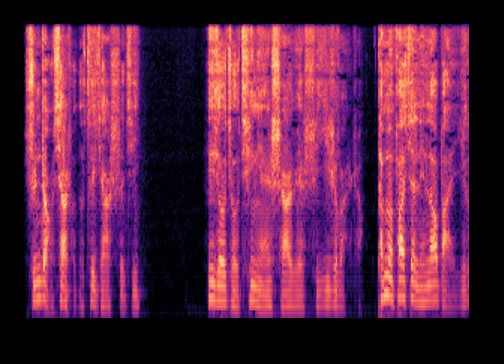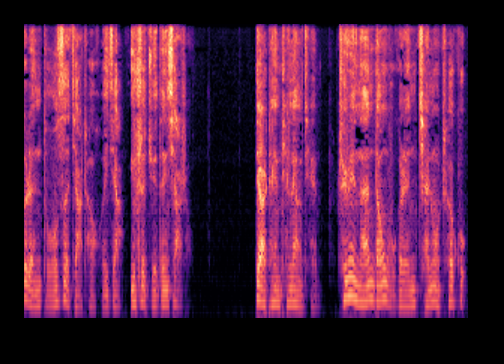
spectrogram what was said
寻找下手的最佳时机。一九九七年十二月十一日晚上，他们发现林老板一个人独自驾车回家，于是决定下手。第二天天亮前，陈运南等五个人潜入车库，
